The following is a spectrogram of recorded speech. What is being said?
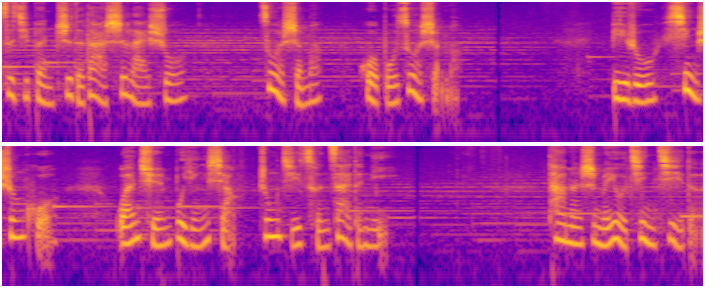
自己本质的大师来说。”做什么或不做什么，比如性生活，完全不影响终极存在的你。他们是没有禁忌的。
